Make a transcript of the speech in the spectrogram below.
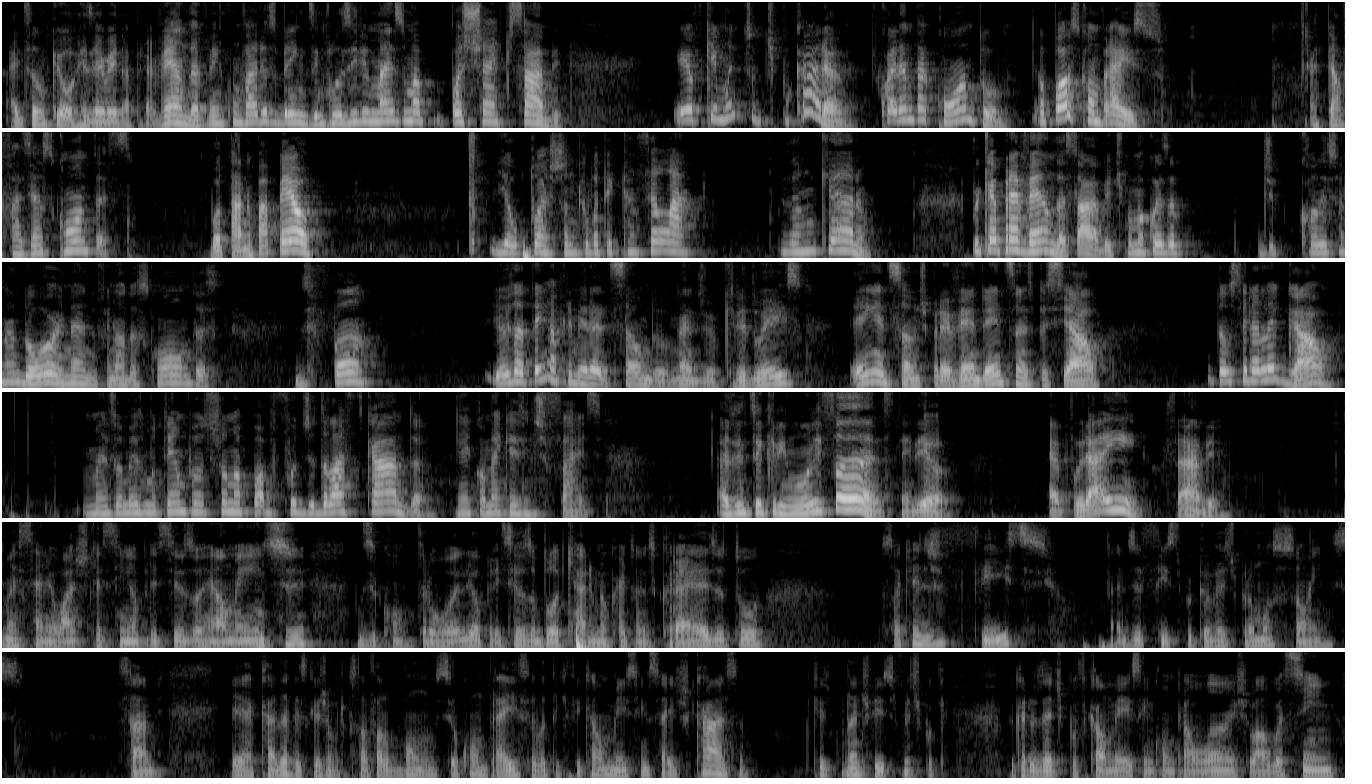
a edição que eu reservei da pré-venda vem com vários brindes, inclusive mais uma pochete, sabe? Eu fiquei muito tipo, cara, 40 conto, eu posso comprar isso. Até eu fazer as contas, botar no papel. E eu tô achando que eu vou ter que cancelar. Mas eu não quero. Porque é pré-venda, sabe? Tipo uma coisa de colecionador, né? No final das contas. De fã. E eu já tenho a primeira edição do, né, de O Querido Ex em edição de pré-venda, em edição especial. Então seria legal. Mas ao mesmo tempo eu sou uma pobre fodida lascada. E aí como é que a gente faz? A gente cria um OnlyFans, entendeu? É por aí, sabe? Mas sério, eu acho que assim, eu preciso realmente de controle, eu preciso bloquear o meu cartão de crédito. Só que é difícil. É difícil porque eu vejo promoções sabe? E aí, a cada vez que eu vejo uma promoção, eu falo, bom, se eu comprar isso, eu vou ter que ficar um mês sem sair de casa. Que não é difícil, mas, tipo, eu quero dizer, tipo, ficar um mês sem comprar um lanche ou algo assim.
